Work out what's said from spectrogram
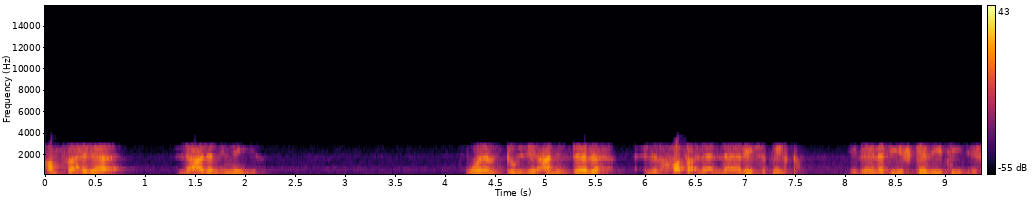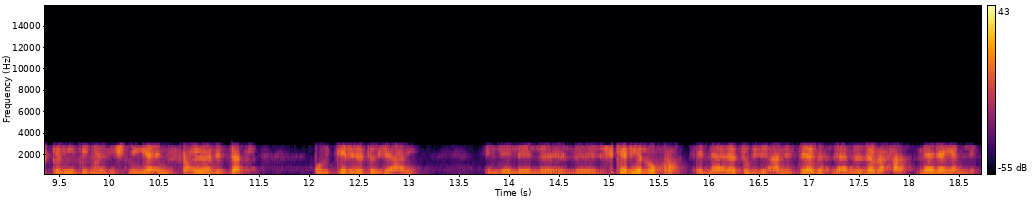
عن صاحبها لعدم النية. ولم تجزئ عن الذابح للخطأ لأنها ليست ملكة يبقى هنا في إشكاليتين. إشكالية إن مفيش نية عند صاحبها للذبح وبالتالي لا تجزئ عليه. الإشكالية الأخرى إنها لا تجزئ عن الذابح لأنه ذبح ما لا يملك.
